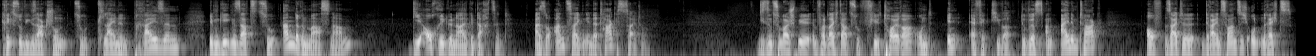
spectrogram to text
kriegst du wie gesagt schon zu kleinen Preisen im Gegensatz zu anderen Maßnahmen, die auch regional gedacht sind. Also Anzeigen in der Tageszeitung die sind zum Beispiel im Vergleich dazu viel teurer und ineffektiver. Du wirst an einem Tag auf Seite 23 unten rechts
